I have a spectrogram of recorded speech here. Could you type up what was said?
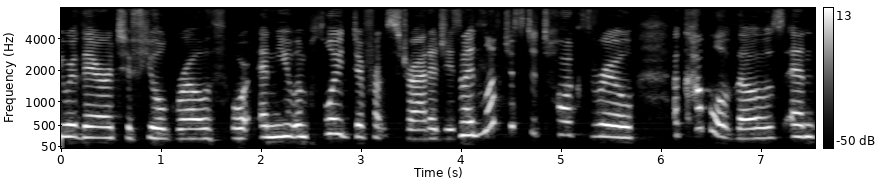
you were there to fuel growth or and you employed different strategies and i'd love just to talk through a couple of those and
